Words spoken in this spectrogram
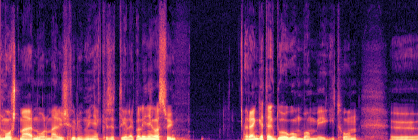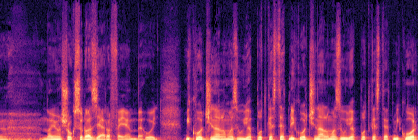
Most már normális körülmények között élek. A lényeg az, hogy rengeteg dolgom van még itthon, nagyon sokszor az jár a fejembe, hogy mikor csinálom az újabb podcastet, mikor csinálom az újabb podcastet, mikor,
